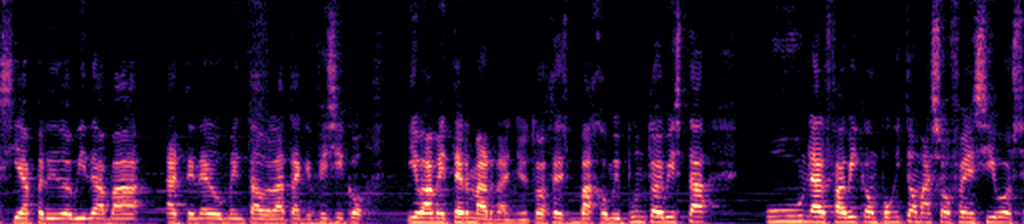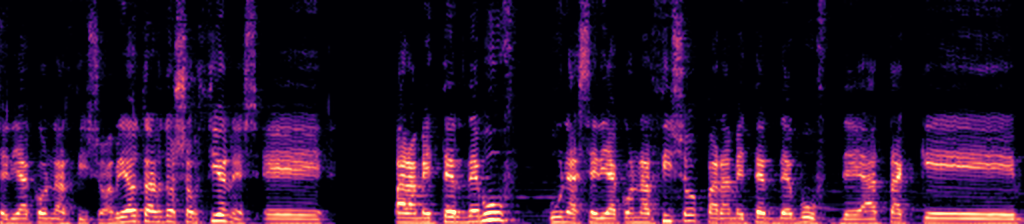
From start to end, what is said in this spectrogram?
si ha perdido vida va a tener aumentado el ataque físico y va a meter más daño. Entonces, bajo mi punto de vista, un alfabica un poquito más ofensivo sería con Narciso. Habría otras dos opciones eh, para meter debuff. Una sería con Narciso para meter debuff de ataque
